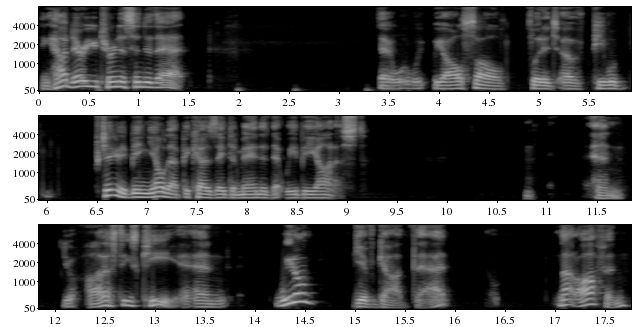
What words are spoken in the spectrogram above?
Think, how dare you turn this into that? That we, we all saw footage of people, particularly being yelled at because they demanded that we be honest. Hmm. And you know, honesty is key. And we don't give God that. Not often.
